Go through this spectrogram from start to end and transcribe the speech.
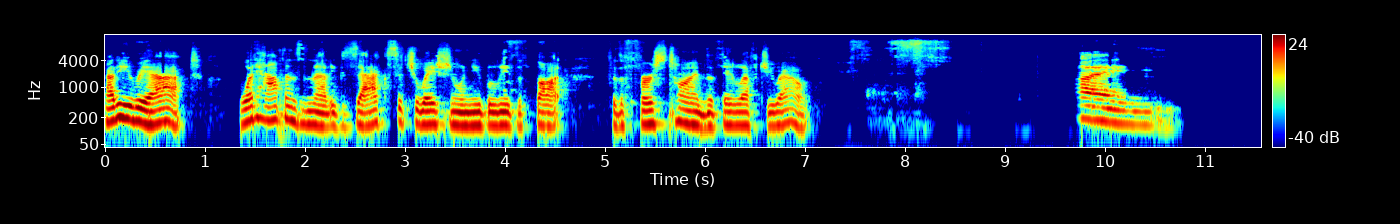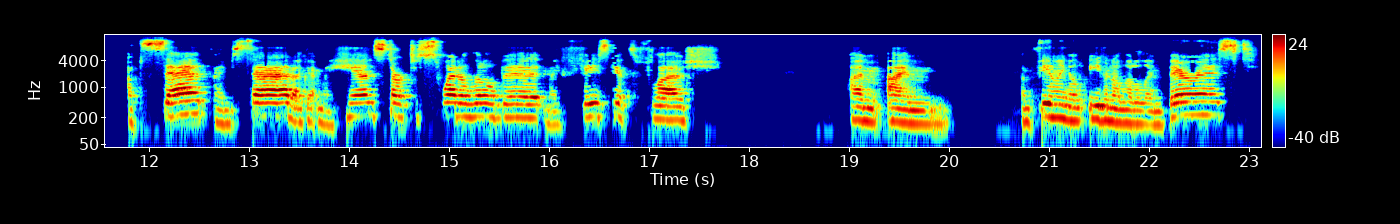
How do you react? What happens in that exact situation when you believe the thought for the first time that they left you out? I'm upset. I'm sad. I get my hands start to sweat a little bit. My face gets flush. I'm I'm I'm feeling a, even a little embarrassed.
